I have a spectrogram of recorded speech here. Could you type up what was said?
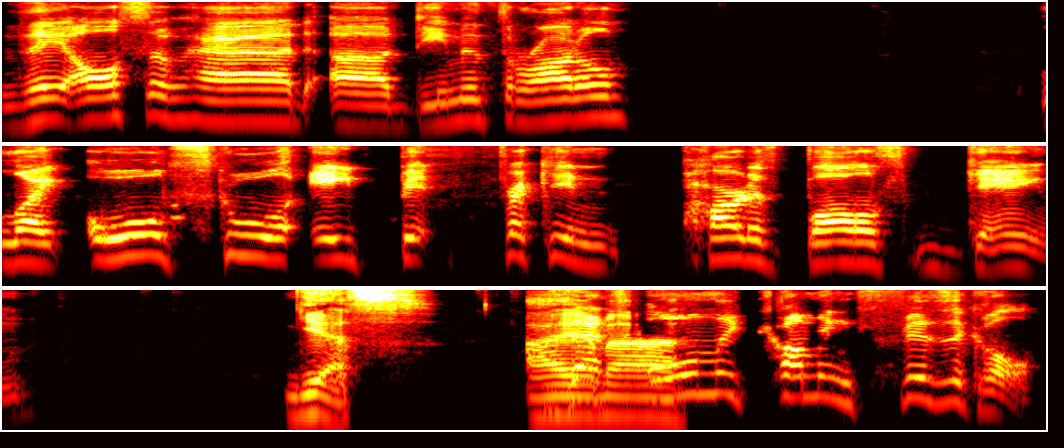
they also had uh Demon Throttle. Like old school 8-bit freaking hard as balls game. Yes. I That's am uh, only coming physical.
